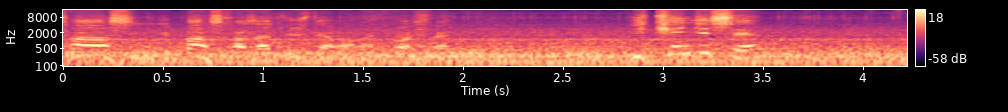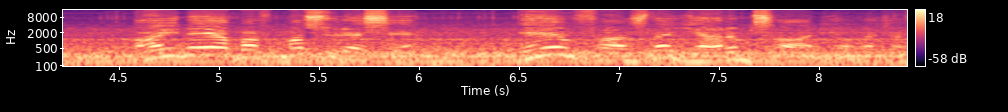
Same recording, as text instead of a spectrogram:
Sağ bas gaza düz devam et. Boş ver. İkincisi aynaya bakma süresi en fazla yarım saniye olacak.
